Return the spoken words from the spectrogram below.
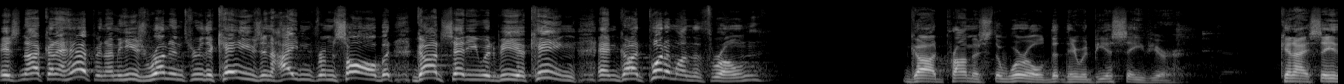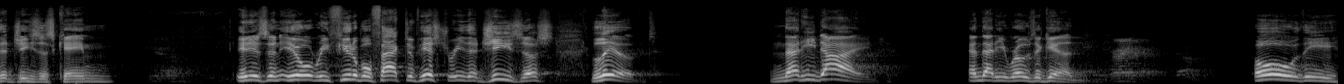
it's not going to happen. I mean, he's running through the caves and hiding from Saul, but God said he would be a king, and God put him on the throne. God promised the world that there would be a Savior. Can I say that Jesus came? It is an irrefutable fact of history that Jesus lived, and that he died, and that he rose again. Oh, the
